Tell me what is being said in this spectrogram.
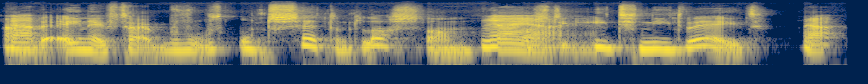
Nou, Ja. De een heeft daar bijvoorbeeld ontzettend last van. Ja, als hij ja. iets niet weet. ja.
